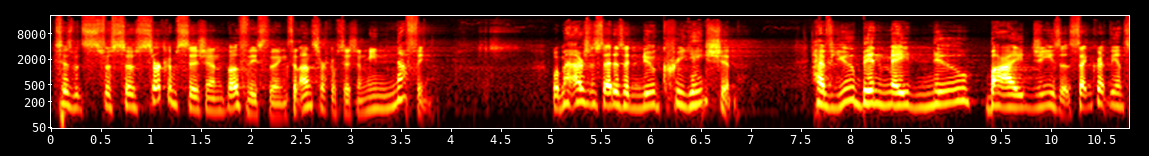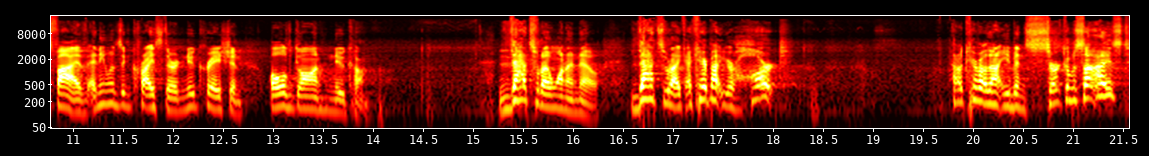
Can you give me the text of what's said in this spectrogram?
He says, but so, so circumcision, both of these things, and uncircumcision mean nothing. What matters instead is a new creation. Have you been made new by Jesus? 2 Corinthians 5 anyone's in Christ, they're a new creation. Old gone, new come. That's what I want to know. That's what I, I care about your heart. I don't care whether or not you've been circumcised.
